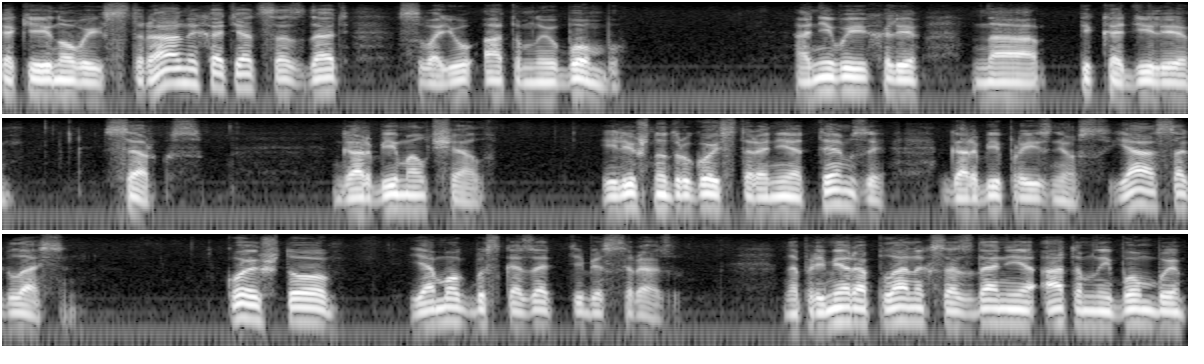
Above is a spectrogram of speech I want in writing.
какие новые страны хотят создать свою атомную бомбу. Они выехали на Пикадилли Серкус. Гарби молчал. И лишь на другой стороне Темзы Гарби произнес «Я согласен. Кое-что я мог бы сказать тебе сразу. Например, о планах создания атомной бомбы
